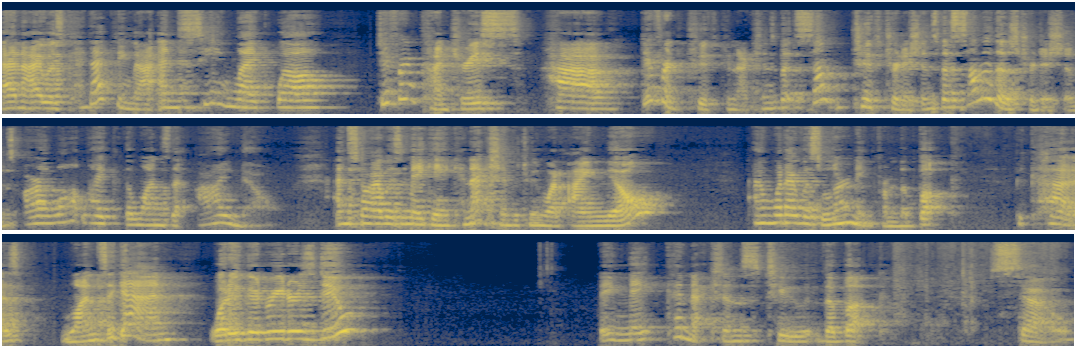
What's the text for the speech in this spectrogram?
And I was connecting that and seeing like, well, different countries have different tooth connections, but some tooth traditions, but some of those traditions are a lot like the ones that I know. And so I was making a connection between what I know and what I was learning from the book. Because once again, what do good readers do? They make connections to the book. So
